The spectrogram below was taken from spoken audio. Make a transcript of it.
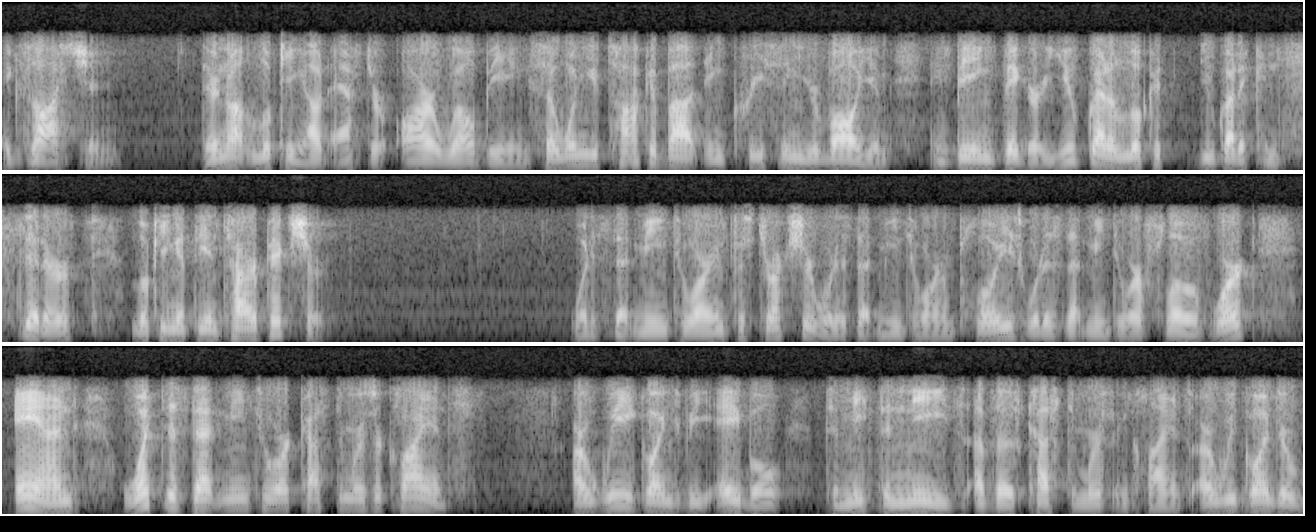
exhaustion they're not looking out after our well-being. So when you talk about increasing your volume and being bigger, you've got to look at you've got to consider looking at the entire picture. What does that mean to our infrastructure? What does that mean to our employees? What does that mean to our flow of work? And what does that mean to our customers or clients? Are we going to be able to meet the needs of those customers and clients? Are we going to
